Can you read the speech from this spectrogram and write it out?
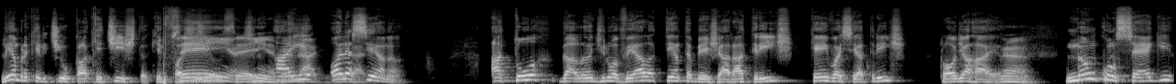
Lembra que ele tinha o claquetista que ele fazia? Sim, Tinha, sei. tinha, Aí, verdade, olha verdade. a cena. Ator, galã de novela, tenta beijar a atriz. Quem vai ser a atriz? Cláudia Raia. Ah. Não consegue.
